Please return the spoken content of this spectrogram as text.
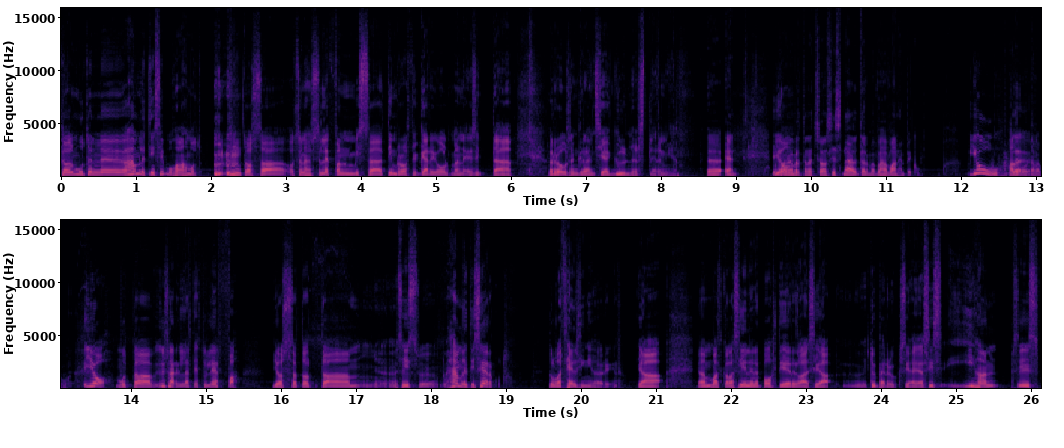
Tuo on muuten uh, Hamletin sivuhahmot. Tuossa, ootko nähnyt se leffan, missä Tim Roth ja Gary Oldman esittää Rosengrantsia ja Gyllensterniä? Öö, en. Joo. Mä ymmärtänyt, että se on siis näytelmä, vähän vanhempi kuin Juu. Hollywood-elokuva. äh, Joo, mutta Ysärillä tehty leffa, jossa tota, siis Hamletin serkut tulevat Helsingööriin. Ja, ja matkalla sinne ne pohtii erilaisia typeryksiä. Ja siis ihan siis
